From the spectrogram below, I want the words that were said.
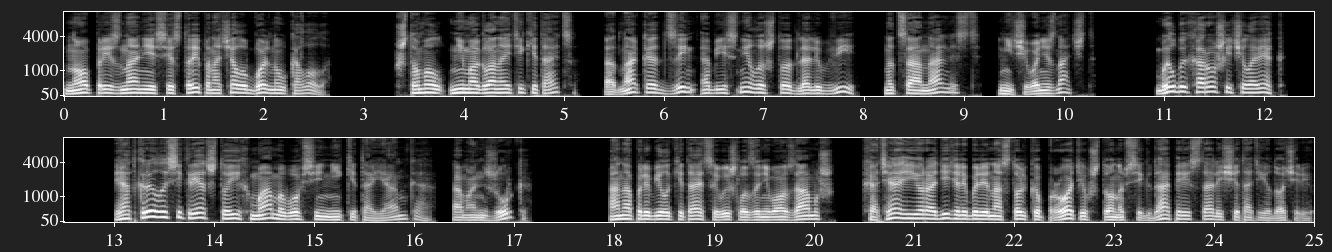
но признание сестры поначалу больно укололо что, мол, не могла найти китайца. Однако Цзинь объяснила, что для любви национальность ничего не значит. Был бы хороший человек. И открыла секрет, что их мама вовсе не китаянка, а маньчжурка. Она полюбила китайца и вышла за него замуж, хотя ее родители были настолько против, что навсегда перестали считать ее дочерью.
